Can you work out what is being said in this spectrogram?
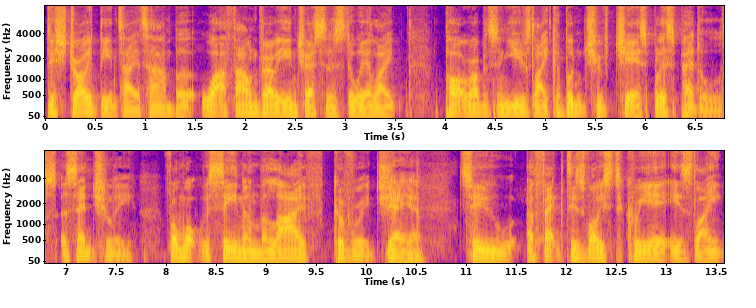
destroyed the entire time but what i found very interesting is the way like Porter Robinson used like a bunch of Chase Bliss pedals essentially from what we've seen on the live coverage Yeah, yeah. to affect his voice to create is like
